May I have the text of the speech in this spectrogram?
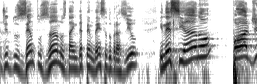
de 200 anos da independência do Brasil. E nesse ano pode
